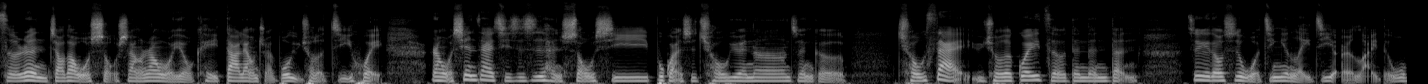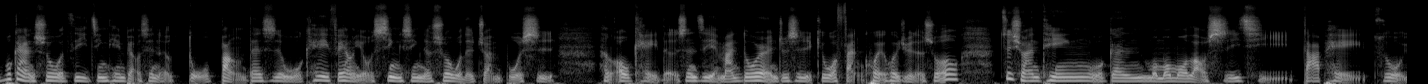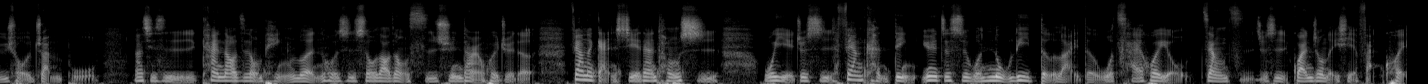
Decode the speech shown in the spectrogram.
责任交到我手上，让我有可以大量转播羽球的机会，让我现在其实是很熟悉，不管是球员啊，整个球赛、羽球的规则等等等，这个都是我经验累积而来的。我不敢说我自己今天表现的有多棒，但是我可以非常有信心的说，我的转播是。很 OK 的，甚至也蛮多人就是给我反馈，会觉得说哦，最喜欢听我跟某某某老师一起搭配做羽球的转播。那其实看到这种评论，或者是收到这种私讯，当然会觉得非常的感谢。但同时，我也就是非常肯定，因为这是我努力得来的，我才会有这样子就是观众的一些反馈。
